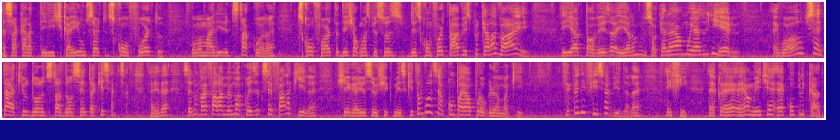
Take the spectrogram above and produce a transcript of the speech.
essa característica aí, um certo desconforto, como a Marília destacou, né? Desconforta, deixa algumas pessoas desconfortáveis porque ela vai. E ela, talvez aí ela, só que ela é a mulher do dinheiro. É igual sentar aqui, o dono do Estadão senta aqui, né? você não vai falar a mesma coisa que você fala aqui, né? Chega aí o seu Chico Mesquita, eu vou acompanhar o programa aqui. Fica difícil a vida, né? Enfim, é, é- realmente é, é complicado.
